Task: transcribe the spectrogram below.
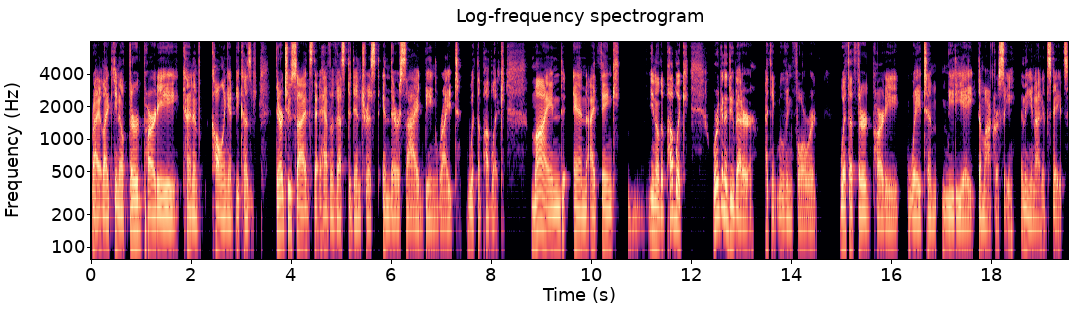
right? Like you know, third party kind of calling it because there are two sides that have a vested interest in their side being right with the public mind, and I think you know the public, we're going to do better. I think moving forward with a third party way to mediate democracy in the United States.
